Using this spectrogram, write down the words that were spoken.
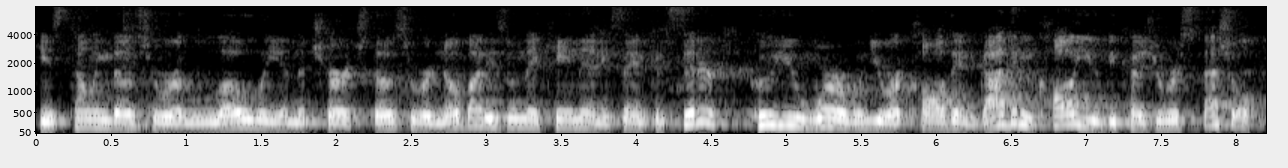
He's telling those who are lowly in the church, those who were nobodies when they came in, he's saying, Consider who you were when you were called in. God didn't call you because you were special.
